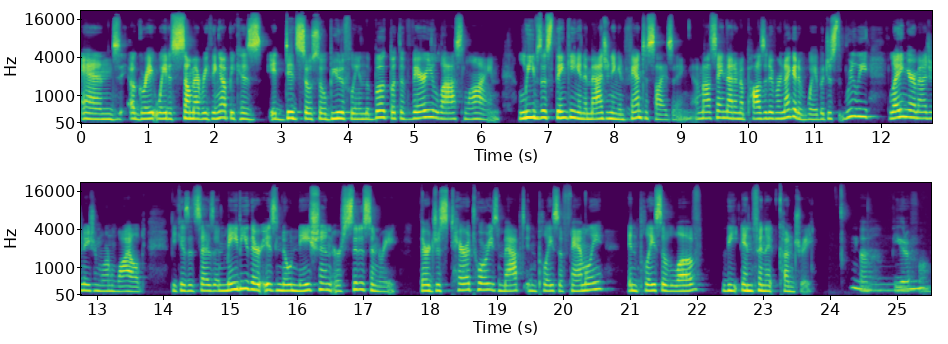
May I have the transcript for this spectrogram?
and a great way to sum everything up because it did so so beautifully in the book. But the very last line leaves us thinking and imagining and fantasizing. I'm not saying that in a positive or negative way but just really letting your imagination run wild because it says and maybe there is no nation or citizenry. There are just territories mapped in place of family in place of love the infinite country. Ah, beautiful.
